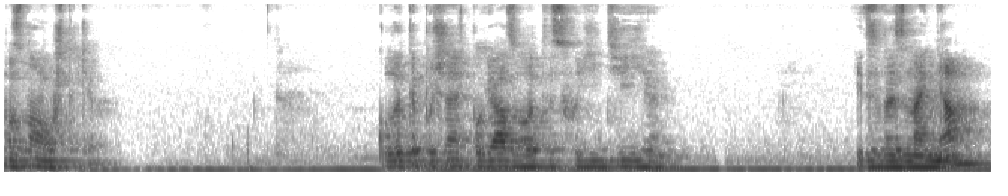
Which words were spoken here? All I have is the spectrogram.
Ну знову ж таки, коли ти почнеш пов'язувати свої дії із визнанням,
